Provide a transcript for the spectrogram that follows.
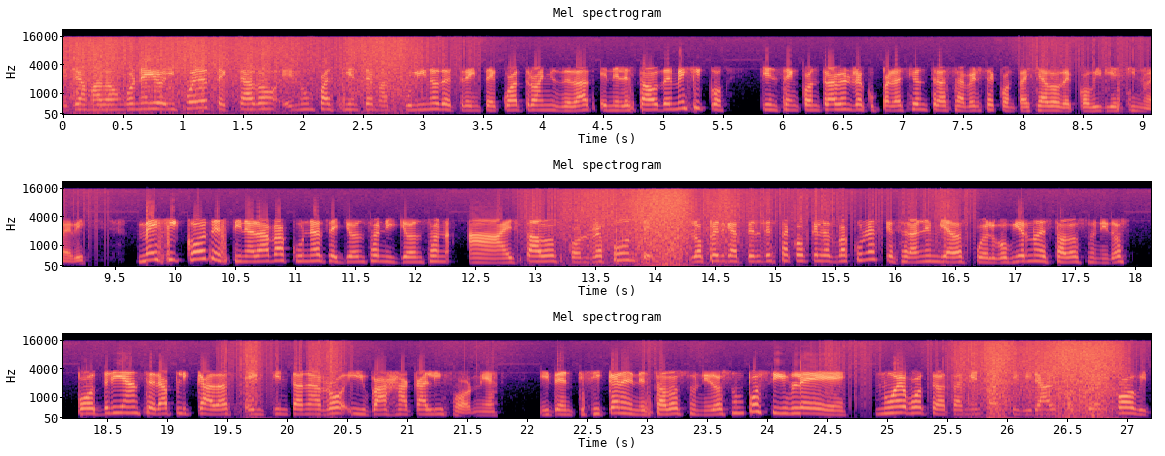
Es llamado hongo negro y fue detectado en un paciente masculino de 34 años de edad en el Estado de México, quien se encontraba en recuperación tras haberse contagiado de COVID-19. México destinará vacunas de Johnson y Johnson a estados con repunte. López Gatel destacó que las vacunas que serán enviadas por el gobierno de Estados Unidos podrían ser aplicadas en Quintana Roo y Baja California identifican en Estados Unidos un posible nuevo tratamiento antiviral contra el COVID.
